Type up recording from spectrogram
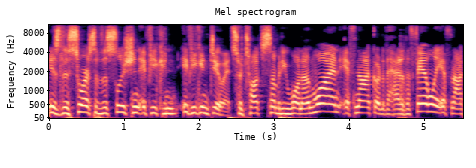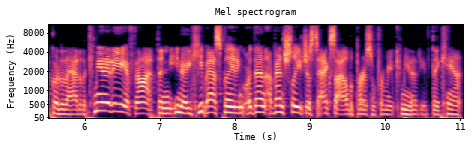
is the source of the solution if you can if you can do it. So talk to somebody one on one. If not, go to the head of the family. If not, go to the head of the community. If not, then you know you keep escalating, or then eventually just exile the person from your community if they can't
